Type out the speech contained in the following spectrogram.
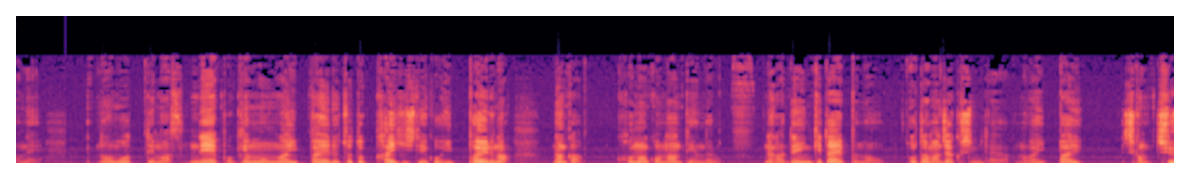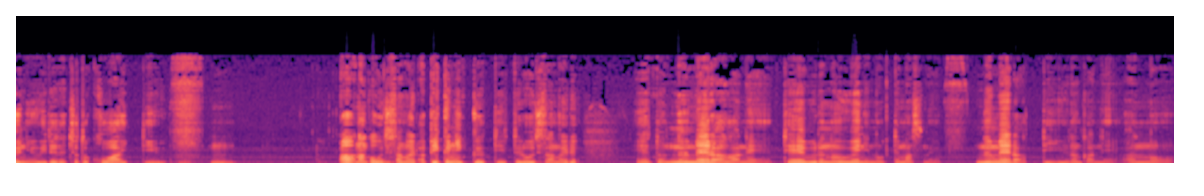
をね登ってます。でポケモンがいっぱいいる。ちょっと回避していこう。いっぱいいるな。なんかこの子なんて言うんだろう。なんか電気タイプのオタマジャクシみたいなのがいっぱい。しかも宙に浮いててちょっと怖いっていう。うん。あなんかおじさんがいる。あピクニックって言ってるおじさんがいる。えっ、とヌメラがねテーブルの上に乗ってますね。ヌメラっていうなんかねあの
